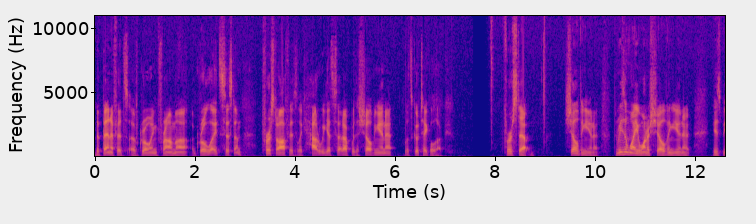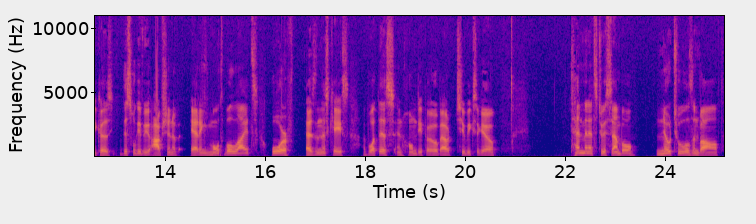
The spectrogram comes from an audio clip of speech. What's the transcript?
the benefits of growing from a, a grow light system. First off is like how do we get set up with a shelving unit? Let's go take a look. First step, shelving unit. The reason why you want a shelving unit is because this will give you option of adding multiple lights or as in this case, I bought this in Home Depot about two weeks ago. 10 minutes to assemble, no tools involved,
